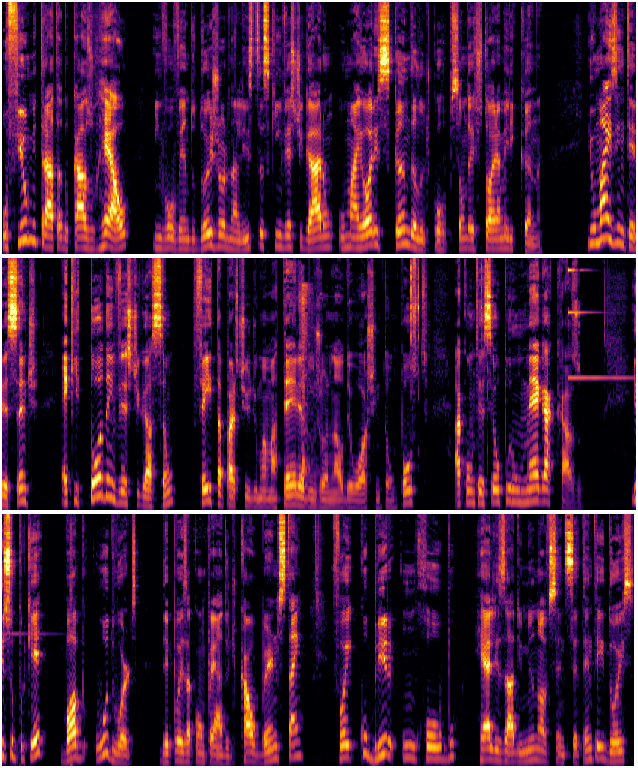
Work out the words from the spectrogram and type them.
O filme trata do caso real envolvendo dois jornalistas que investigaram o maior escândalo de corrupção da história americana. E o mais interessante é que toda a investigação, feita a partir de uma matéria do jornal The Washington Post, aconteceu por um mega caso. Isso porque Bob Woodward, depois acompanhado de Carl Bernstein, foi cobrir um roubo realizado em 1972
